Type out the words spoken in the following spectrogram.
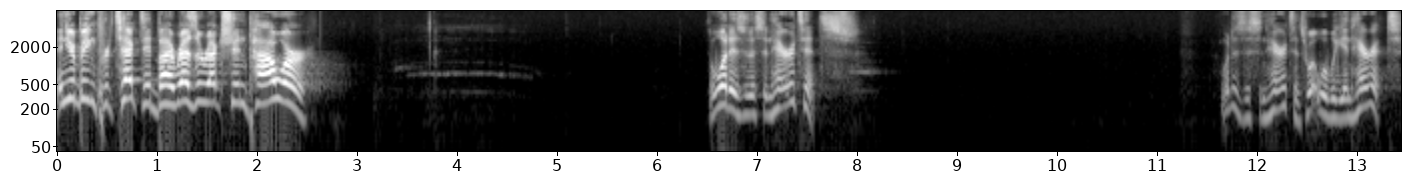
And you're being protected by resurrection power. What is this inheritance? What is this inheritance? What will we inherit?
